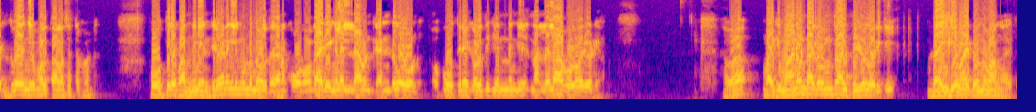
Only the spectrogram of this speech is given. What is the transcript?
എന്ത് വേണമെങ്കിലും വളർത്താനുള്ള സെറ്റപ്പ് ഉണ്ട്. പോത്തിനെ പന്നിനെ എന്തിനു വേണമെങ്കിലും കൊണ്ടുവന്ന് വളർത്തുക കാരണം കുളവും കാര്യങ്ങളെല്ലാം ഉണ്ട്. രണ്ട് കുളമുണ്ട് അപ്പൊ പോത്തിനെയൊക്കെ വളർത്തിക്കുന്നുണ്ടെങ്കിൽ നല്ല ലാഭമുള്ള പരിപാടിയാണ്. അപ്പൊ വരുമാനം ഉണ്ടാക്കണമെന്ന് താല്പര്യമുള്ളവർക്ക് ധൈര്യമായിട്ട് വന്ന് വാങ്ങാം ഇത്.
